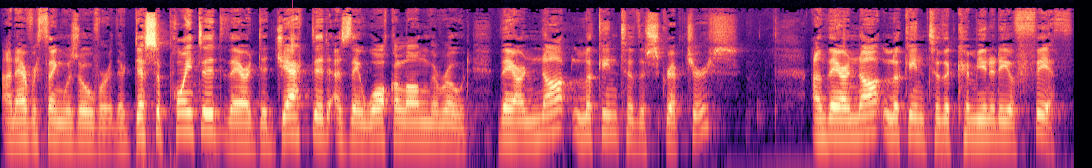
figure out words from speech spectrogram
and everything was over. They're disappointed, they are dejected as they walk along the road. They are not looking to the scriptures and they are not looking to the community of faith.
